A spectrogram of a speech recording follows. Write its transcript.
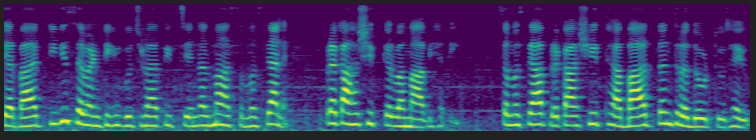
ત્યારબાદ ટીવી સેવન્ટીન ગુજરાતી ચેનલમાં આ સમસ્યાને પ્રકાશિત કરવામાં આવી હતી. સમસ્યા પ્રકાશિત થયા બાદ તંત્ર દોડતું થયું.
